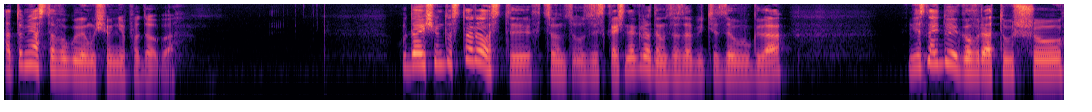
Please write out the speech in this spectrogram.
A to miasto w ogóle mu się nie podoba. Udaje się do starosty, chcąc uzyskać nagrodę za zabicie Zeugla. Nie znajduje go w ratuszu.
